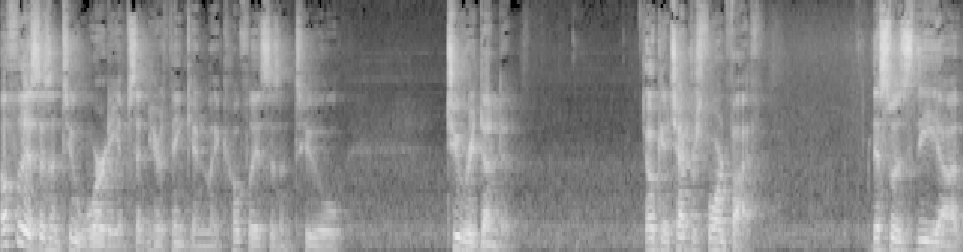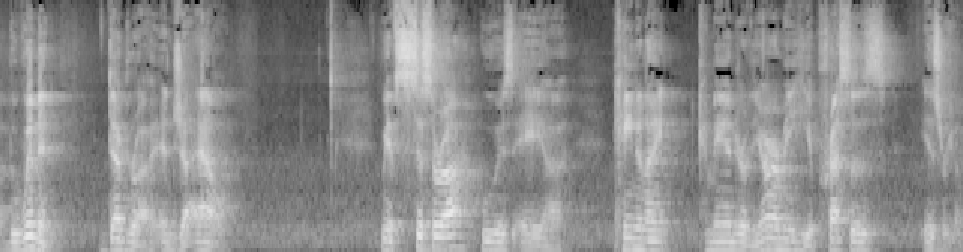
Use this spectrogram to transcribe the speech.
hopefully this isn't too wordy. I'm sitting here thinking like hopefully this isn't too too redundant. Okay, chapters 4 and 5. This was the uh, the women, Deborah and Jael. We have Sisera, who is a uh, Canaanite commander of the army. He oppresses Israel.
